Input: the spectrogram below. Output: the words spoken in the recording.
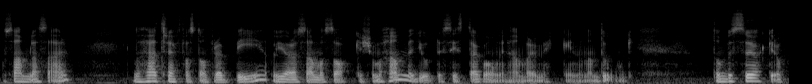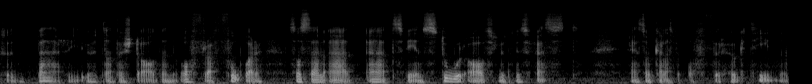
och samlas här. Och här träffas de för att be och göra samma saker som Mohammed gjorde sista gången han var i Mecka innan han dog. De besöker också ett berg utanför staden och offrar får som sedan äts vid en stor avslutningsfest eh, som kallas för offerhögtiden.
